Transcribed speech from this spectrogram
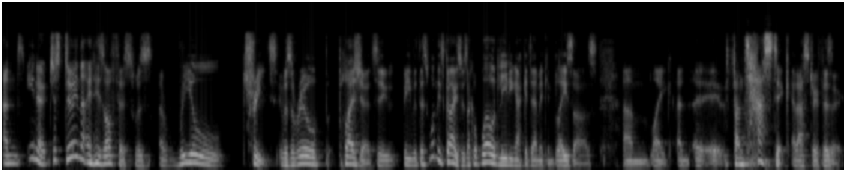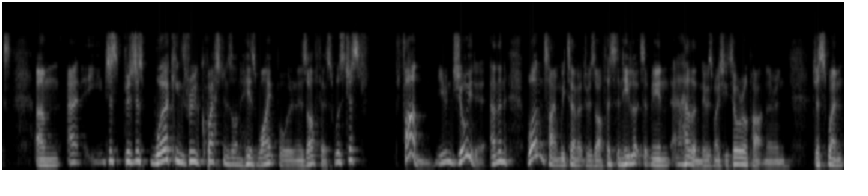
and you know just doing that in his office was a real treat it was a real pleasure to be with this one of these guys who's like a world leading academic in blazars um like a, fantastic at astrophysics um and just just working through questions on his whiteboard in his office was just fun. You enjoyed it. And then one time we turned up to his office and he looked at me and Helen, who was my tutorial partner, and just went,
